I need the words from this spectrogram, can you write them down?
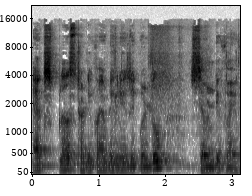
x plus 35 degree is equal to 75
